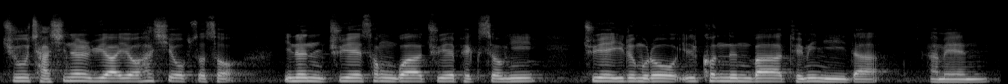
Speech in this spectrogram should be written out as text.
주 자신을 위하여 하시옵소서. 이는 주의 성과 주의 백성이 주의 이름으로 일컫는 바 됨이니이다. 아멘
